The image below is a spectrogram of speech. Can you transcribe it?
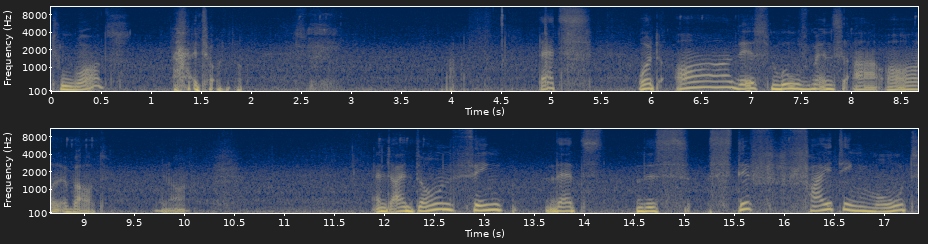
towards I don't know. That's what all these movements are all about, you know. And I don't think that this stiff fighting mode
